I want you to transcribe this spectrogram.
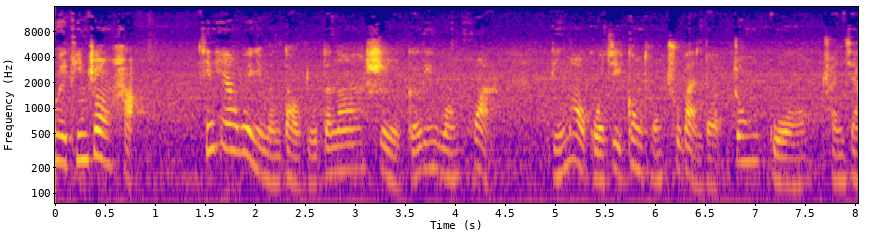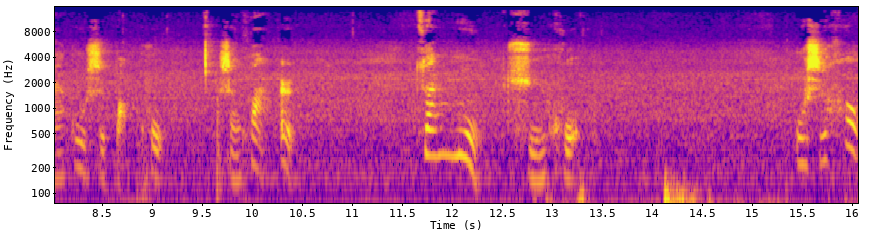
各位听众好，今天要为你们导读的呢是格林文化迪茂国际共同出版的《中国传家故事宝库神话二》钻木取火。古时候，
